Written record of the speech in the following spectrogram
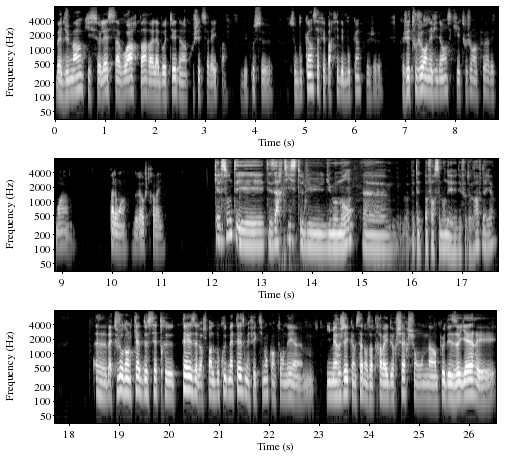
bah, d'humain qui se laisse savoir par la beauté d'un coucher de soleil. Du coup, ce, ce, bouquin, ça fait partie des bouquins que, je, que j'ai toujours en évidence, qui est toujours un peu avec moi, pas loin de là où je travaille. Quels sont tes, tes artistes du, du moment? Euh, Peut-être pas forcément des, des photographes d'ailleurs euh, bah, toujours dans le cadre de cette thèse, alors je parle beaucoup de ma thèse, mais effectivement, quand on est euh, immergé comme ça dans un travail de recherche, on a un peu des œillères et,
